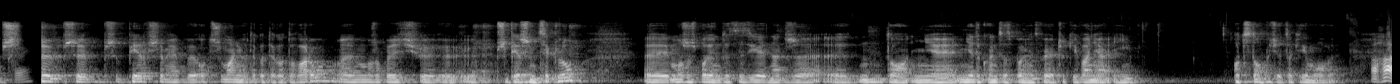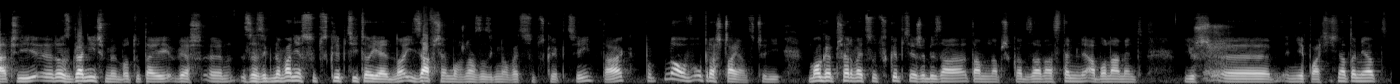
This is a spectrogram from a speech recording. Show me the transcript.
Przy, okay. przy, przy, pierwszym jakby otrzymaniu tego, tego towaru, e, można powiedzieć e, przy pierwszym cyklu, e, możesz podjąć decyzję jednak, że to nie, nie do końca spełnia Twoje oczekiwania i odstąpić od takiej umowy. Aha, czyli rozgraniczmy, bo tutaj wiesz, zrezygnowanie z subskrypcji to jedno i zawsze można zrezygnować z subskrypcji, tak? No, upraszczając, czyli mogę przerwać subskrypcję, żeby za, tam na przykład za następny abonament już e, nie płacić. Natomiast,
